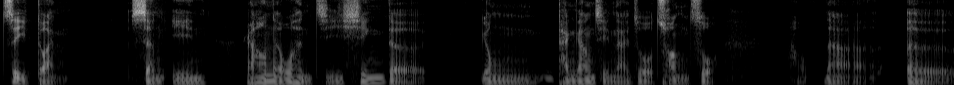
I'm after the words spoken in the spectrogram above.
这一段声音，然后呢，我很即兴的用弹钢琴来做创作。好，那呃，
